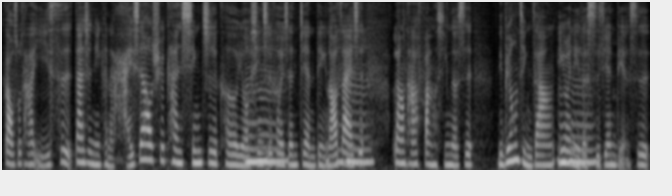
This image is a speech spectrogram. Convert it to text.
告诉他疑似，但是你可能还是要去看心智科，由心智科医嗯。生鉴定，然后再来是嗯让他放心的是，你不用紧张，因为你的时间点是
